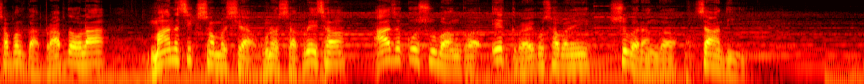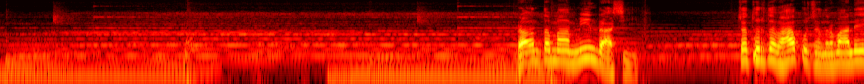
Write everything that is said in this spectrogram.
सफलता प्राप्त होला मानसिक समस्या हुन सक्नेछ। आजको शुभ अङ्क एक रहेको छ भने शुभ रङ्ग चाँदी। र अन्तमा मीन राशि। चतुर्थ भावको चन्द्रमाले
